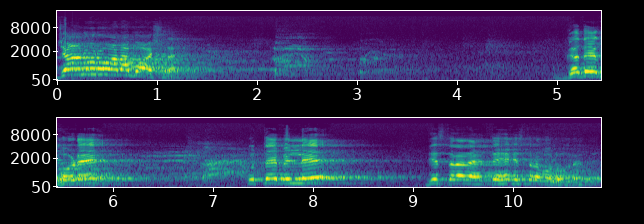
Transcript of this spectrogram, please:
جانوروں والا معاشرہ ہے۔ گدے گھوڑے، کتے بلے، جس طرح رہتے ہیں اس طرح وہ لوگ رہتے ہیں۔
